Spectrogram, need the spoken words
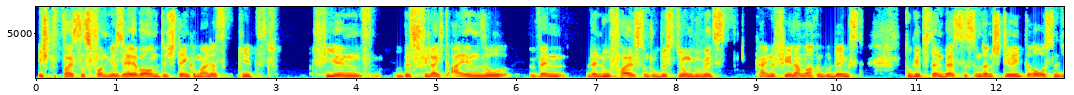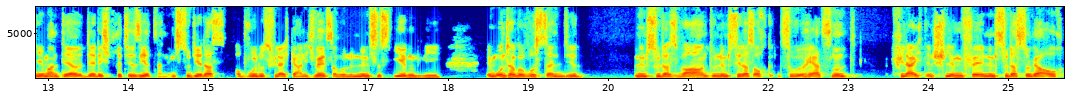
ich weiß das von mir selber und ich denke mal, das geht vielen bis vielleicht allen so, wenn, wenn du fallst und du bist jung, du willst keine Fehler machen, du denkst, du gibst dein Bestes und dann steht draußen jemand, der, der dich kritisiert. Dann nimmst du dir das, obwohl du es vielleicht gar nicht willst, aber du nimmst es irgendwie im Unterbewusstsein, dir, nimmst du das wahr und du nimmst dir das auch zu Herzen und vielleicht in schlimmen Fällen nimmst du das sogar auch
